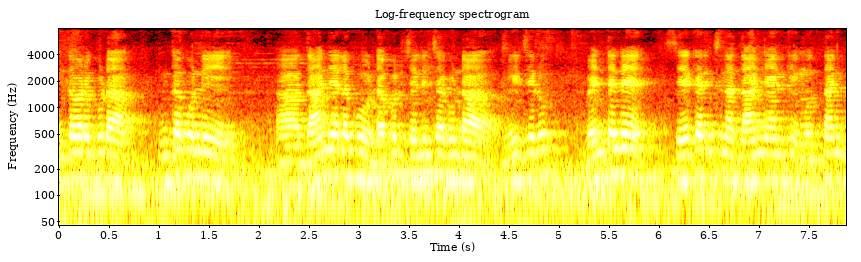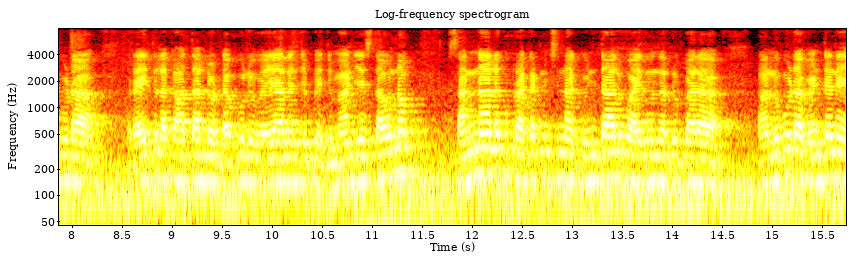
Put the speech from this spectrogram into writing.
ఇంతవరకు కూడా ఇంకా కొన్ని ధాన్యాలకు డబ్బులు చెల్లించకుండా మీర్చిరు వెంటనే సేకరించిన ధాన్యానికి మొత్తానికి కూడా రైతుల ఖాతాల్లో డబ్బులు వేయాలని చెప్పి డిమాండ్ చేస్తూ ఉన్నాం. సన్నాలకు ప్రకటించిన క్వింటాలకు ఐదు వందల రూపాయల అను కూడా వెంటనే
